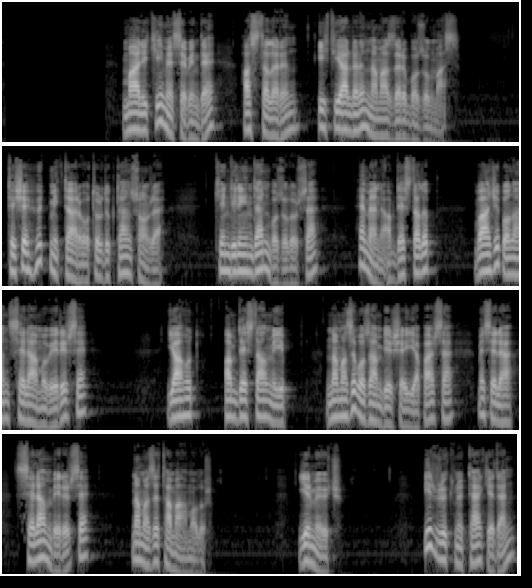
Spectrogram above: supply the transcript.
Maliki mezhebinde hastaların, ihtiyarların namazları bozulmaz. Teşehhüd miktarı oturduktan sonra kendiliğinden bozulursa hemen abdest alıp vacip olan selamı verirse yahut abdest almayıp namazı bozan bir şey yaparsa mesela selam verirse namazı tamam olur. 23. Bir rüknü terk eden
